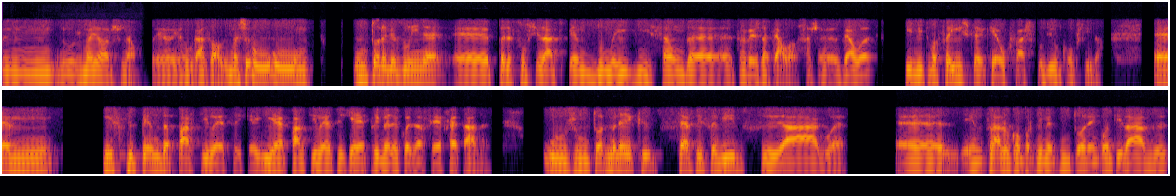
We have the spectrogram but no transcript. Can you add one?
Um, nos maiores, não, é, é o gás óleo. Mas o, o, o motor a gasolina, é, para funcionar, depende de uma ignição da, através da vela, ou seja, a vela emite uma faísca, que é o que faz explodir o combustível. Um, isso depende da parte elétrica, e a parte elétrica é a primeira coisa a ser afetada. Os motores, de maneira que, certo e sabido, se a água uh, entrar no compartimento do motor em quantidade,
